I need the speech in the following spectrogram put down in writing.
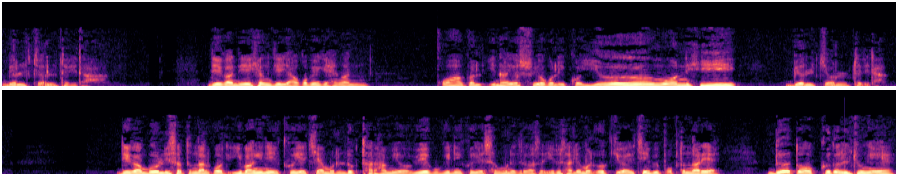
멸절되리라. 네가 네 형제 야곱에게 행한 포악을 인하여 수욕을 입고 영원히 멸절되리라. 네가 멀리 있었던 날 곧 이방인이 그의 재물을 늑탈하며 외국인이 그의 성문에 들어가서 예루살렘을 얻기 위하여 제비 뽑던 날에 너도 그들 중에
